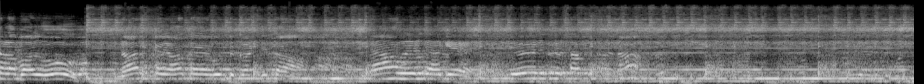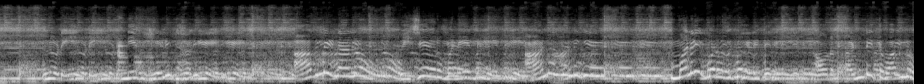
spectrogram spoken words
ಅರ್ಪಿತಳ ಬಾಳು ನಾಟಕ ಯಾತ ಒಂದು ಖಂಡಿತ? ನಾವು ಹೇಳಿದ ಹಾಗೆ ಹೇಳಿದ್ರೆ ನೋಡಿ ನೀವು ಹೇಳಿದ ಹಾಗೆ ಆಗ್ಲೇ ನಾನು ವಿಜಯರ ಮನೆಯಲ್ಲಿ ಆನಂದನಿಗೆ ಮನೆಗೆ ಬರೋದು ಕೇಳಿದ್ದೀನಿ ಅವನು ಖಂಡಿತವಾಗ್ಲೂ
